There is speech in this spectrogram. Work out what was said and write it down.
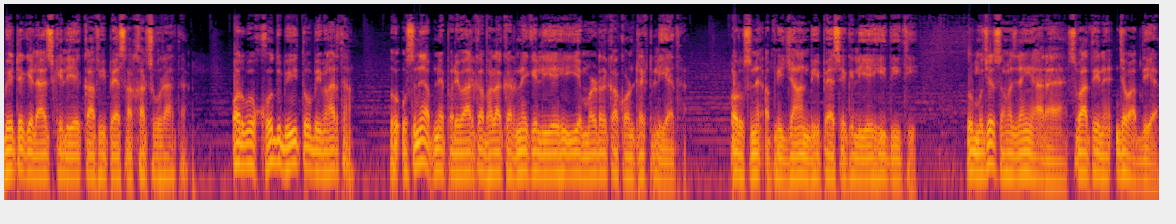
बेटे के इलाज के लिए काफ़ी पैसा खर्च हो रहा था। और वो खुद भी तो बीमार था। तो उसने अपने परिवार का भला करने के लिए ही ये मर्डर का कॉन्ट्रैक्ट लिया था। और उसने अपनी जान भी पैसे के लिए ही दी थी। तो मुझे समझ नहीं आ रहा है। स्वाति ने जवाब दिया।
